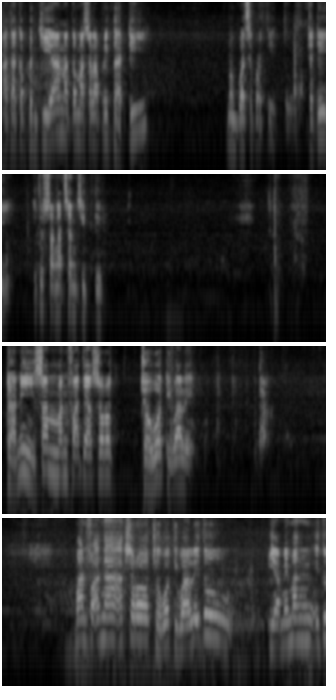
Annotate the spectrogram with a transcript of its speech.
ada kebencian atau masalah pribadi membuat seperti itu. Jadi itu sangat sensitif. Dani sam manfaatnya aksara Jawa diwalik. Manfaatnya aksara Jawa diwalik itu ya memang itu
